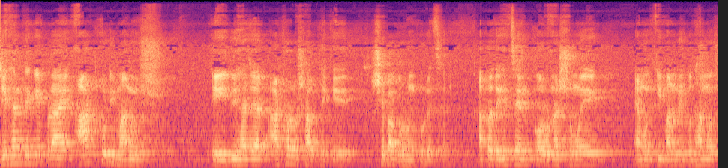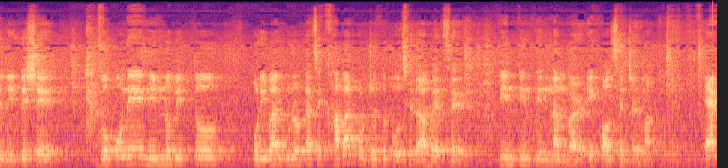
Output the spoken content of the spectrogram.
যেখান থেকে প্রায় আট কোটি মানুষ এই দুই হাজার আঠারো সাল থেকে সেবা গ্রহণ করেছেন। আপনারা দেখেছেন করোনার সময়ে এমনকি মাননীয় প্রধানমন্ত্রীর নির্দেশে গোপনে নিম্নবিত্ত পরিবারগুলোর কাছে খাবার পর্যন্ত পৌঁছে দেওয়া হয়েছে তিন তিন তিন নাম্বার এই কল সেন্টারের মাধ্যমে। এক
